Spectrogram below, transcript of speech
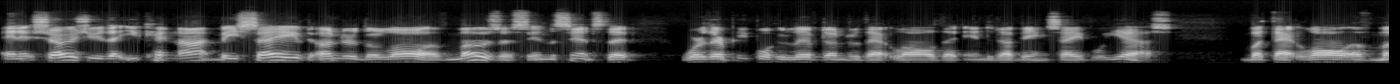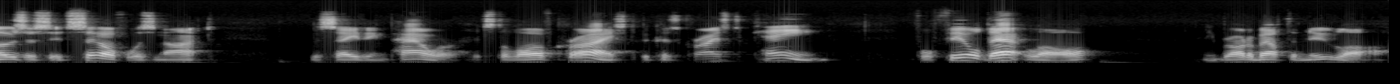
And it shows you that you cannot be saved under the law of Moses in the sense that were there people who lived under that law that ended up being saved? Well, yes. But that law of Moses itself was not the saving power. It's the law of Christ because Christ came, fulfilled that law, and brought about the new law.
